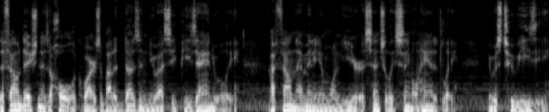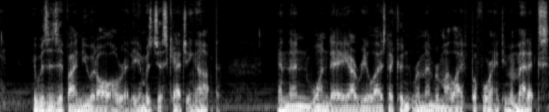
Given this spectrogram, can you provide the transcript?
The Foundation as a whole acquires about a dozen new SCPs annually. I found that many in one year, essentially single handedly. It was too easy. It was as if I knew it all already and was just catching up. And then one day I realized I couldn't remember my life before antimemetics.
